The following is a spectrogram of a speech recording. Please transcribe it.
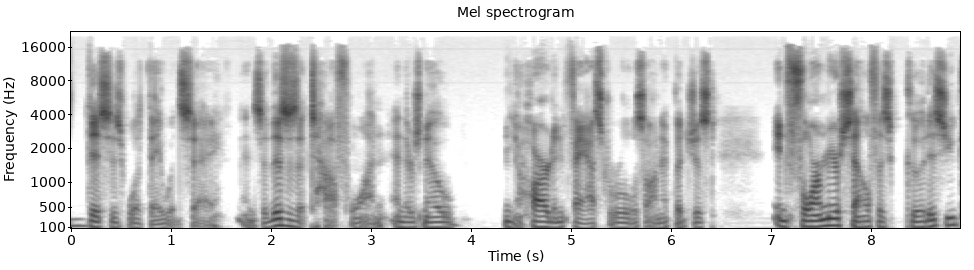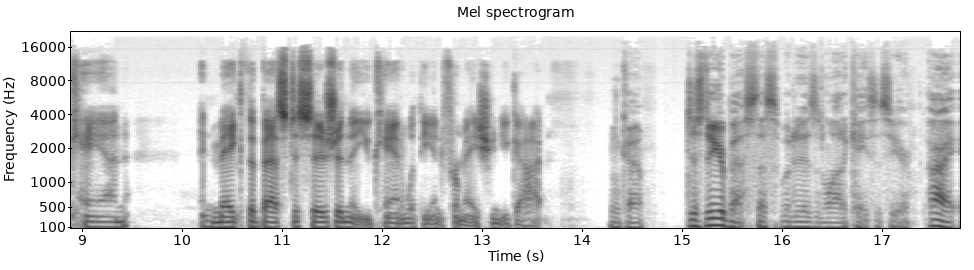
this is what they would say. And so this is a tough one, and there's no you know, hard and fast rules on it, but just inform yourself as good as you can and make the best decision that you can with the information you got. Okay. Just do your best. That's what it is in a lot of cases here. All right.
